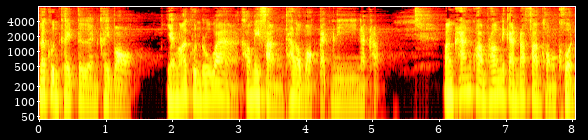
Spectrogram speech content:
และคุณเคยเตือนเคยบอก อย่างน้อยคุณรู้ว่าเขาไม่ฟังถ้าเราบอกแบบนี้นะครับ บางครั้งความพร้อมในการรับฟังของคน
